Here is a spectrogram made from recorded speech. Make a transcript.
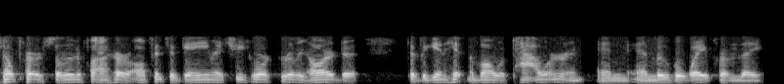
help her solidify her offensive game. And she's worked really hard to to begin hitting the ball with power and and and move away from the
